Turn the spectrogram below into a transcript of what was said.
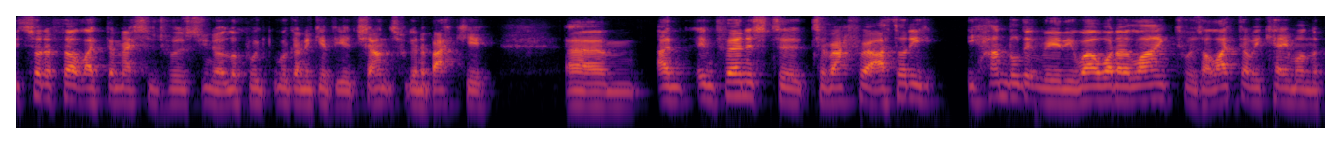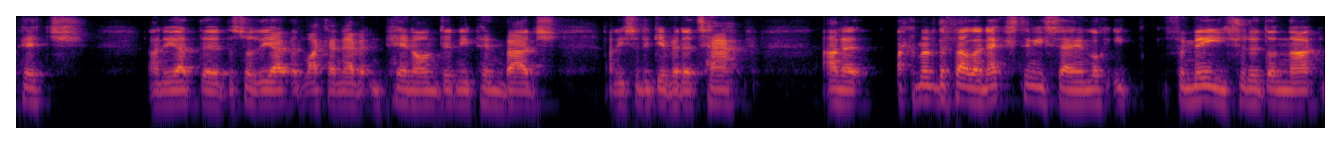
it sort of felt like the message was, you know, look, we're, we're going to give you a chance, we're going to back you. Um, and in fairness to to Rafa, I thought he he handled it really well. What I liked was I liked how he came on the pitch, and he had the, the sort of the like an Everton pin on, didn't he, pin badge, and he sort of give it a tap. And I, I can remember the fella next to me saying, look, he, for me, he should have done that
